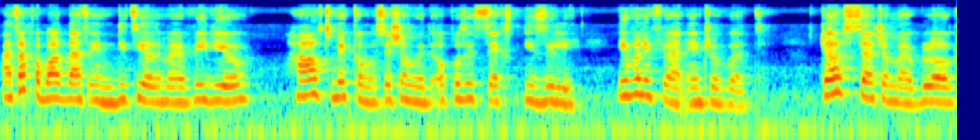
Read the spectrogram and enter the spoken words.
I talk about that in detail in my video, How to Make Conversation with the Opposite Sex Easily, even if you're an introvert. Just search on my blog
